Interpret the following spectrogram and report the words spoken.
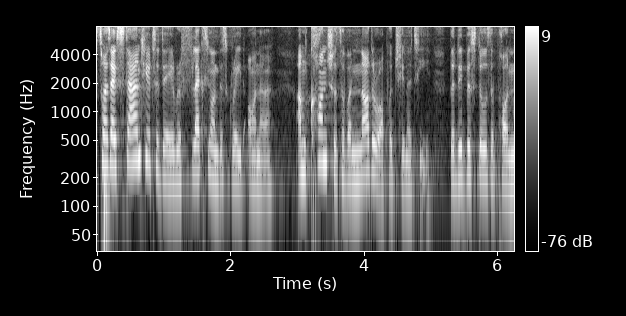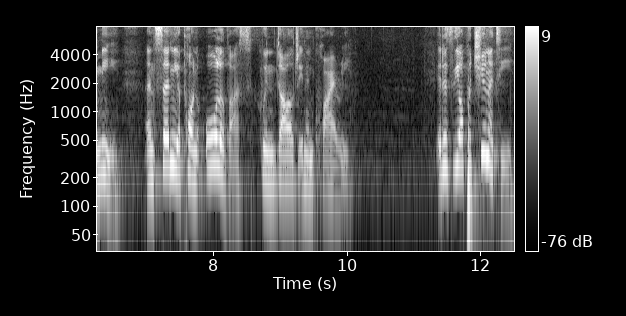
So as I stand here today reflecting on this great honor, I'm conscious of another opportunity that it bestows upon me, and certainly upon all of us who indulge in inquiry. It is the opportunity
